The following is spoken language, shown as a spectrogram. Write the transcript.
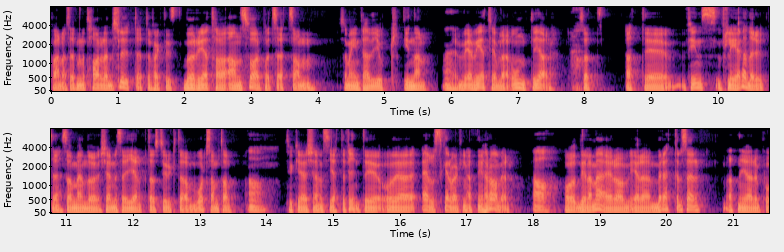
på annat sätt. Men att ta det där beslutet och faktiskt börja ta ansvar på ett sätt som, som jag inte hade gjort innan. Nej. Jag- vet hur jävla ont det gör. Så att, att det finns flera där ute som ändå känner sig hjälpta och styrkta av vårt samtal. Ja. Tycker jag känns jättefint. Det, och jag älskar verkligen att ni hör av er och dela med er av era berättelser. Att ni gör det på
